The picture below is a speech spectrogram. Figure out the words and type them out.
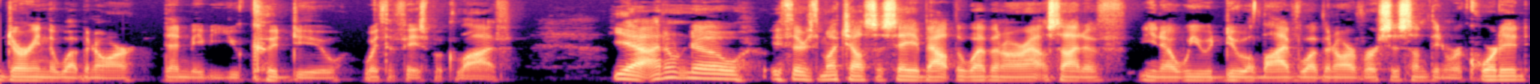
during the webinar than maybe you could do with a Facebook Live. Yeah, I don't know if there's much else to say about the webinar outside of, you know, we would do a live webinar versus something recorded.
